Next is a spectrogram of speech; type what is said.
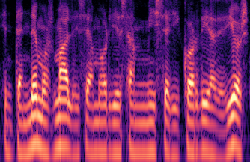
entendemos mal ese amor y esa misericordia de Dios.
